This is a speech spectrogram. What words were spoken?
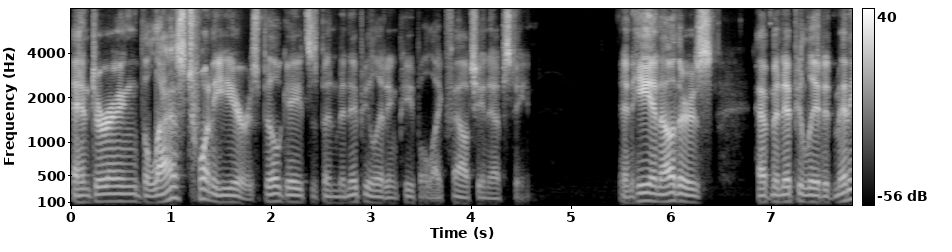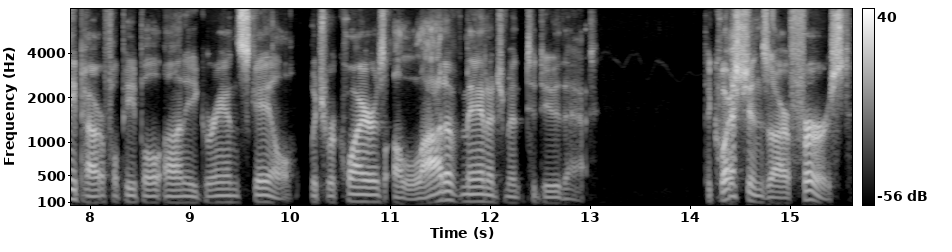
And during the last 20 years, Bill Gates has been manipulating people like Fauci and Epstein. And he and others have manipulated many powerful people on a grand scale, which requires a lot of management to do that. The questions are first,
